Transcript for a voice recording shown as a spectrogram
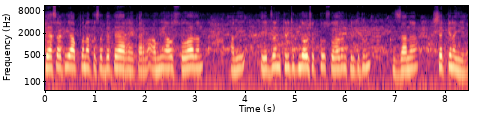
त्यासाठी आपण आता सध्या तयार नाही कारण आम्ही आहोत सोळाजण आणि एकजण खिडकीतून जाऊ शकतो सोळाजण खिडकीतून जाणं शक्य नाही आहे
